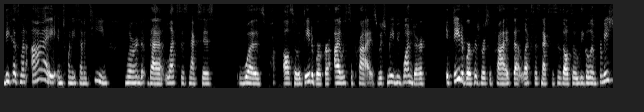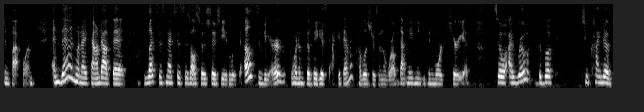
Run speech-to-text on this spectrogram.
Because when I, in 2017, learned that LexisNexis was also a data broker, I was surprised, which made me wonder if data brokers were surprised that LexisNexis is also a legal information platform. And then when I found out that LexisNexis is also associated with Elsevier, one of the biggest academic publishers in the world, that made me even more curious. So I wrote the book to kind of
